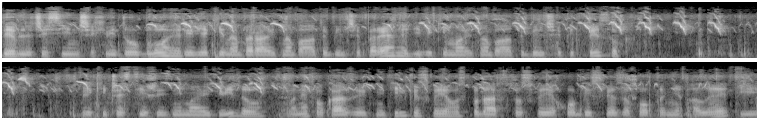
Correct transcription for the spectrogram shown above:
дивлячись інших відеоблогерів, які набирають набагато більше переглядів, які мають набагато більше підписок, які частіше знімають відео, вони показують не тільки своє господарство, своє хобі, своє захоплення, але і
